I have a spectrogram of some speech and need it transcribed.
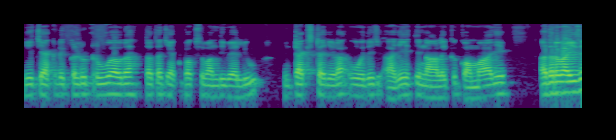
ਜੇ ਚੈੱਕ ਟਿਕਲ ਟੂ ਟਰੂ ਆ ਉਹਦਾ, ਤਾਂ ਤਾਂ ਚੈੱਕ ਬਾਕਸ 1 ਦੀ ਵੈਲਿਊ ਟੈਕਸਟ ਹੈ ਜਿਹੜਾ, ਉਹ ਇਹਦੇ ਚ ਆ ਜੇ ਤੇ ਨਾਲ ਇੱਕ ਕੋਮਾ ਆ ਜੇ ਅਦਰਵਾਈਜ਼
